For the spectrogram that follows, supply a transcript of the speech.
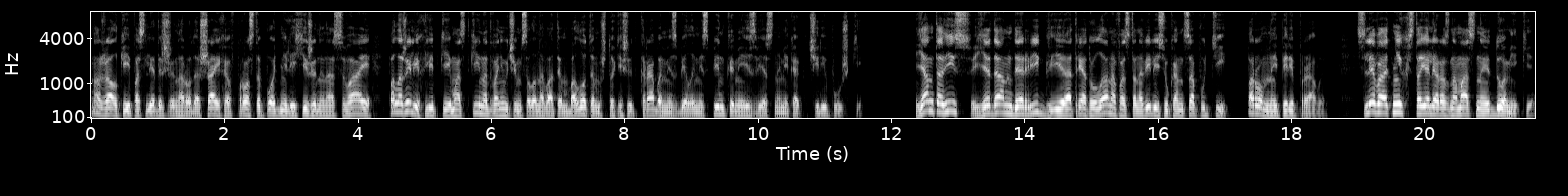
Но жалкие последыши народа шайхов просто подняли хижины на сваи, положили хлипкие мостки над вонючим солоноватым болотом, что кишит крабами с белыми спинками, известными как черепушки. Ян Тавис, Едан Дерриг и отряд уланов остановились у конца пути, паромной переправы. Слева от них стояли разномастные домики.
